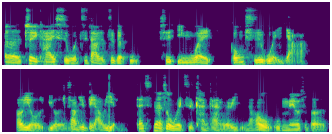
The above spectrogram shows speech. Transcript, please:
呃，最开始我知道有这个舞，是因为公司尾牙，然后有有人上去表演，但是那时候我也只是看看而已，然后我没有什么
